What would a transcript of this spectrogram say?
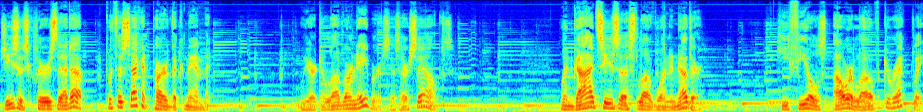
Jesus clears that up with the second part of the commandment. We are to love our neighbors as ourselves. When God sees us love one another, he feels our love directly.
